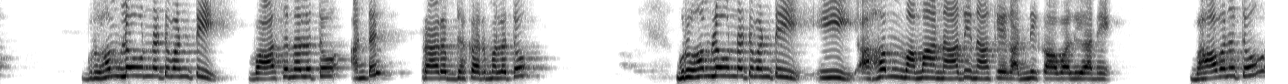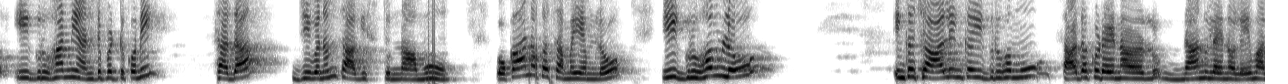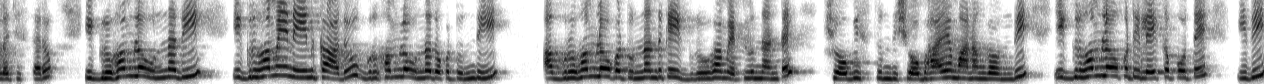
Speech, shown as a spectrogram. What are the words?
గృహంలో ఉన్నటువంటి వాసనలతో అంటే ప్రారంధ కర్మలతో గృహంలో ఉన్నటువంటి ఈ అహం మమ నాది నాకే అన్ని కావాలి అనే భావనతో ఈ గృహాన్ని అంటిపెట్టుకొని సదా జీవనం సాగిస్తున్నాము. ఒకానొక సమయంలో ఈ గృహంలో ఇంకా చాలు ఇంకా ఈ గృహము సాధకుడైన వాళ్ళు జ్ఞానులైన వాళ్ళు ఏం ఆలోచిస్తారు? ఈ గృహంలో ఉన్నది ఈ గృహమే నేను కాదు గృహంలో ఉన్నది ఒకటి ఉంది. ఆ గృహంలో ఒకటి ఉన్నందుకే ఈ గృహం ఎట్లుందంటే శోభిస్తుంది శోభాయమానంగా ఉంది. ఈ గృహంలో ఒకటి లేకపోతే ఇది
